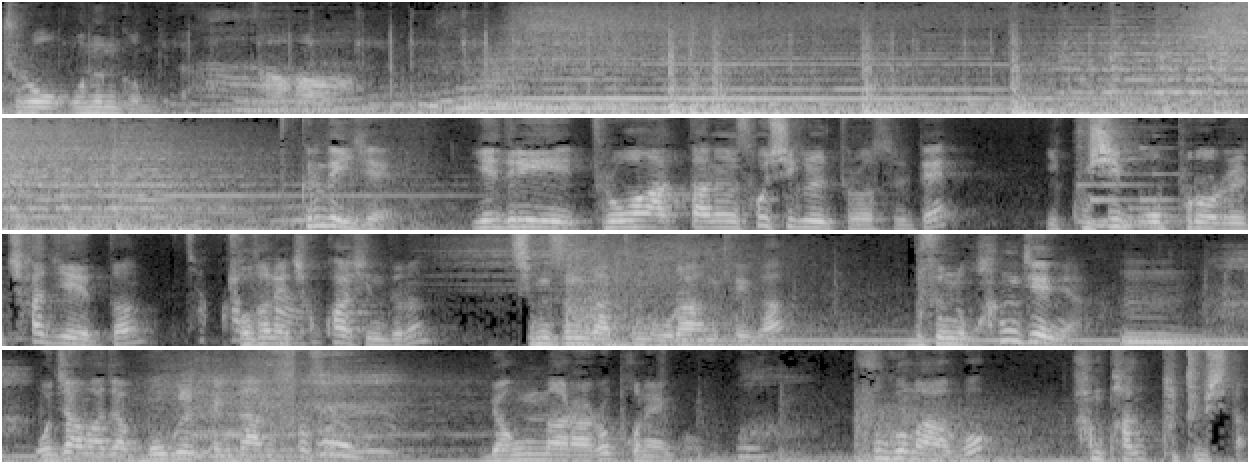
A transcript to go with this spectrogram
들어오는 겁니다. 그런데 이제 얘들이 들어왔다는 소식을 들었을 때 이 95%를 차지했던 조선의 척화신들은 짐승 같은 오랑캐가 무슨 황제냐 오자마자 목을 댕강 쳐서 명나라로 보내고 후금하고 한판 붙읍시다.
